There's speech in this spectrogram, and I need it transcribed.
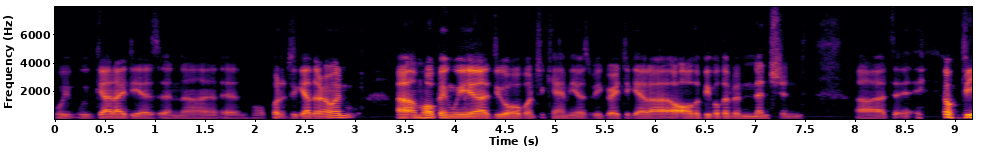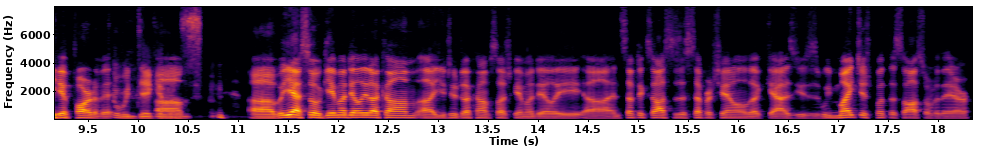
we we've got ideas and uh, and we'll put it together. And uh, I'm hoping we uh, do a whole bunch of cameos. It'd be great to get uh, all the people that have been mentioned uh, to be a part of it. ridiculous. Um, uh, but yeah, so gameondaily.com, uh, youtube.com slash gameondaily, uh, and Septic Sauce is a separate channel that Gaz uses. We might just put the sauce over there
